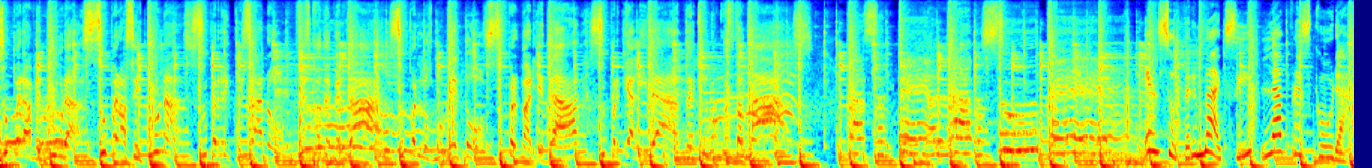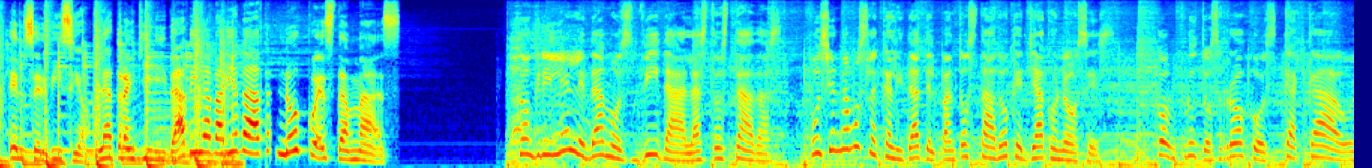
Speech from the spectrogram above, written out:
super aventuras, super aceitunas, super rico y sano, fresco de verdad. Super los momentos, super variedad, En Super Maxi, la frescura, el servicio, la tranquilidad y la variedad no cuesta más. Con Grilé le damos vida a las tostadas. Fusionamos la calidad del pan tostado que ya conoces, con frutos rojos, cacao,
